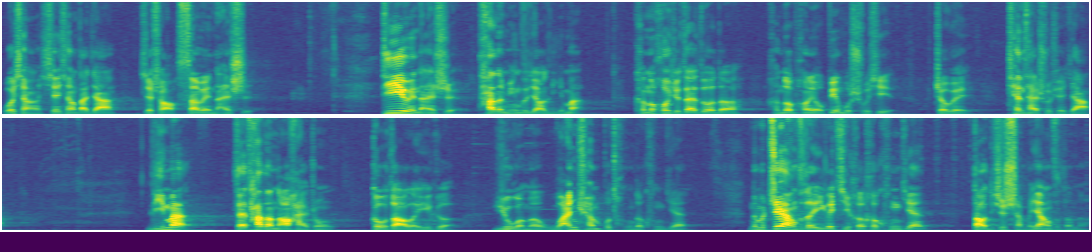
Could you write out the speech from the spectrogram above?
我想先向大家介绍三位男士。第一位男士，他的名字叫黎曼，可能或许在座的很多朋友并不熟悉这位天才数学家。黎曼在他的脑海中构造了一个与我们完全不同的空间。那么这样子的一个几何和空间，到底是什么样子的呢？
